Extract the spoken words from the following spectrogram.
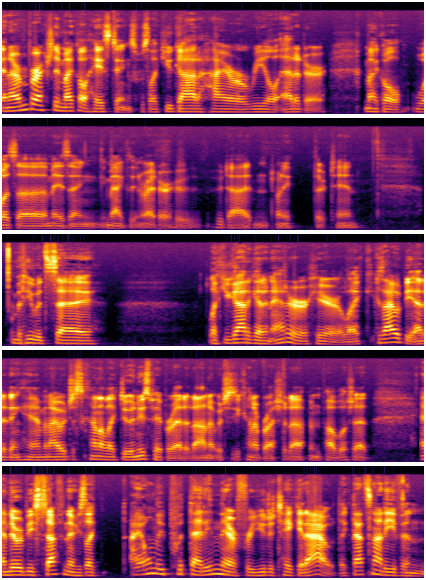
and I remember actually Michael Hastings was like, you got to hire a real editor. Michael was an amazing magazine writer who who died in 2013, but he would say. Like you got to get an editor here, like because I would be editing him, and I would just kind of like do a newspaper edit on it, which is you kind of brush it up and publish it, and there would be stuff in there. He's like, I only put that in there for you to take it out. Like that's not even,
